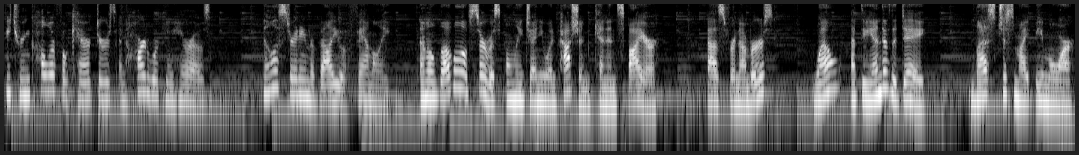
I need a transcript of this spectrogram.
featuring colorful characters and hardworking heroes, illustrating the value of family and a level of service only genuine passion can inspire. As for numbers, well, at the end of the day, less just might be more.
